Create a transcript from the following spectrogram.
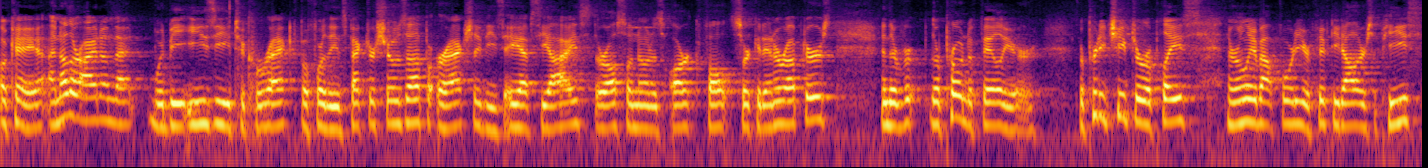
Okay, another item that would be easy to correct before the inspector shows up are actually these AFCIs. They're also known as arc fault circuit interrupters, and they're, they're prone to failure. They're pretty cheap to replace. They're only about 40 or $50 a piece,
